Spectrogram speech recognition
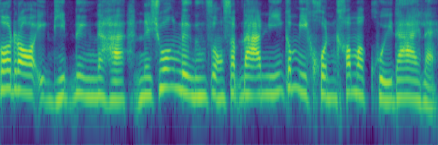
ก็รออีกนิดนึงนะคะ ในช่วงหนึ่งถึงสองสัปดาห์นี้ก็มีคนเข้ามาคุยได้แหละ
